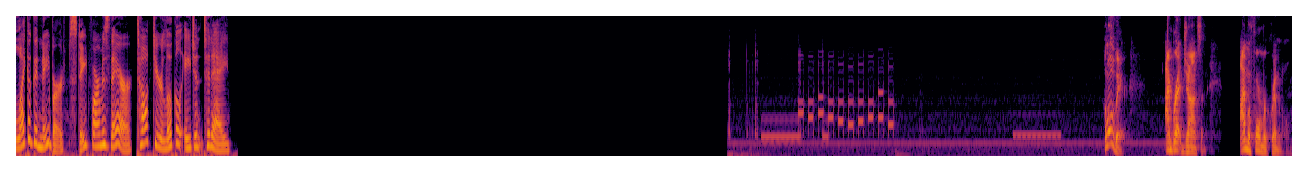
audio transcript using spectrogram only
Like a good neighbor, State Farm is there. Talk to your local agent today. Hello there. I'm Brett Johnson. I'm a former criminal.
